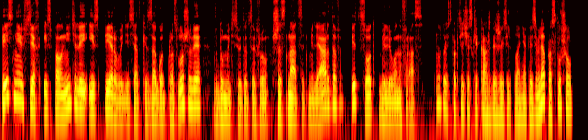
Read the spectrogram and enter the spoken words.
Песни всех исполнителей из первой десятки за год прослушали, вдумайтесь в эту цифру, 16 миллиардов 500 миллионов раз. Ну, то есть фактически каждый житель планеты Земля прослушал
